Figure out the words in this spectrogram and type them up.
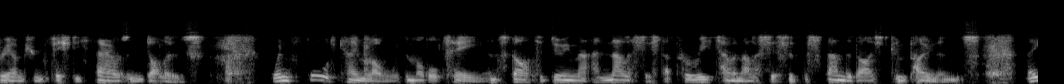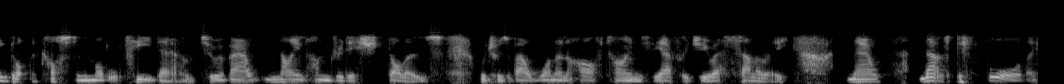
$350,000. When Ford came along with the Model T and started doing that analysis, that Pareto analysis of the standardized components, they got the cost of the Model T down to about 900 ish dollars, which was about one and a half times the average US salary. Now, that's before they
